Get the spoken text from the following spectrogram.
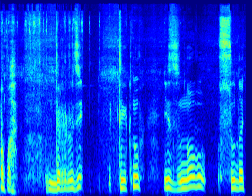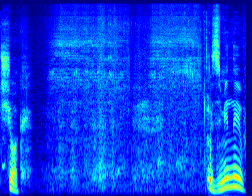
Опа! Друзі, тикнув і знову судачок. Змінив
